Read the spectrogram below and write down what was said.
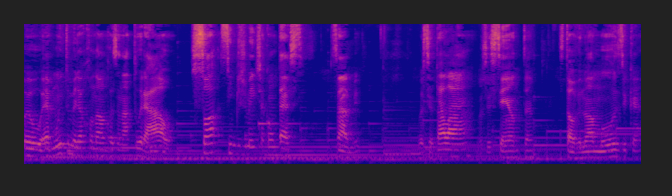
Eu, é muito melhor quando é uma coisa natural. Só simplesmente acontece, sabe? Você tá lá, você senta, você tá ouvindo uma música,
